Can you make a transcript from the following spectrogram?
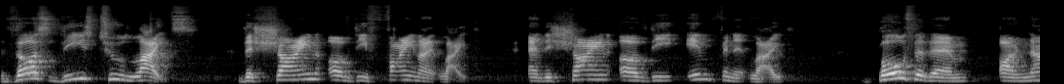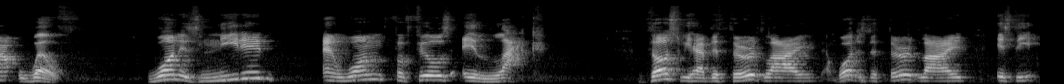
Thus, these two lights, the shine of the finite light and the shine of the infinite light, both of them are not wealth. One is needed and one fulfills a lack. Thus, we have the third light. And what is the third light? Is the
